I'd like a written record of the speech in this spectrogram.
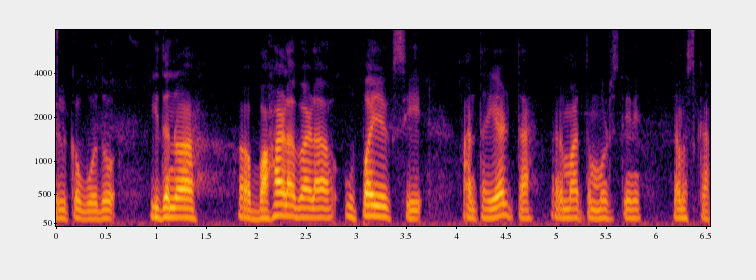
ತಿಳ್ಕೊಬೋದು. ಇದನ್ನು ಬಹಳ ಬಹಳ ಉಪಯೋಗಿಸಿ ಅಂತ ಹೇಳ್ತಾ ನನ್ನ ಮಾತು ಮುಗಿಸ್ತೀನಿ. ನಮಸ್ಕಾರ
